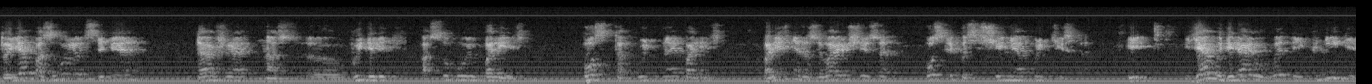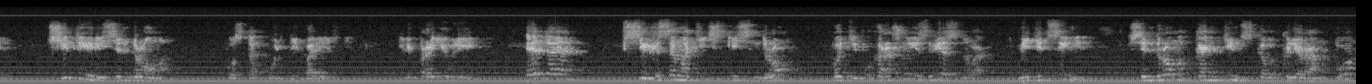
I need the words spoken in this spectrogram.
то я позволил себе даже нас э, выделить особую болезнь, постоккультная болезнь. Болезнь, развивающаяся после посещения оккультиста. И я выделяю в этой книге четыре синдрома постоккультной болезни или проявления. Это психосоматический синдром по типу хорошо известного в медицине синдрома кандинского клерамбо.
